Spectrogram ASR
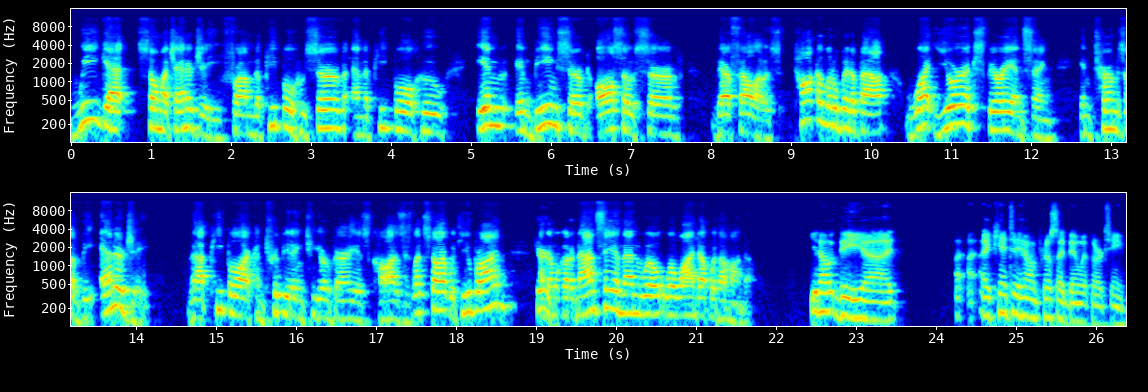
we get so much energy from the people who serve and the people who in in being served also serve their fellows talk a little bit about what you're experiencing in terms of the energy that people are contributing to your various causes let's start with you brian Sure. and then we'll go to nancy and then we'll we'll wind up with armando You know, the, uh, I, I can't tell you how impressed I've been with our team.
